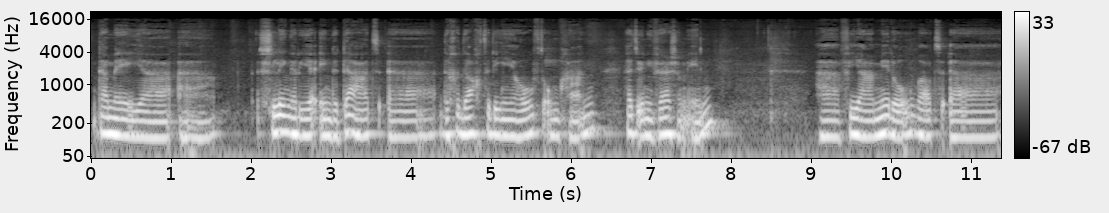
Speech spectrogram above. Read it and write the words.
daarmee slinger je inderdaad uh, de gedachten die in je hoofd omgaan het universum in. Uh, via een middel wat uh,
